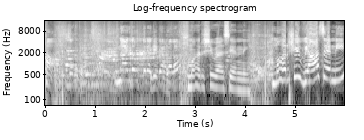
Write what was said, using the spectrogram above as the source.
हां, बरोबर. पुन्हा एकदा उत्तर ऐकू द्या आम्हाला. महर्षी व्यास यांनी. महर्षी व्यास यांनी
